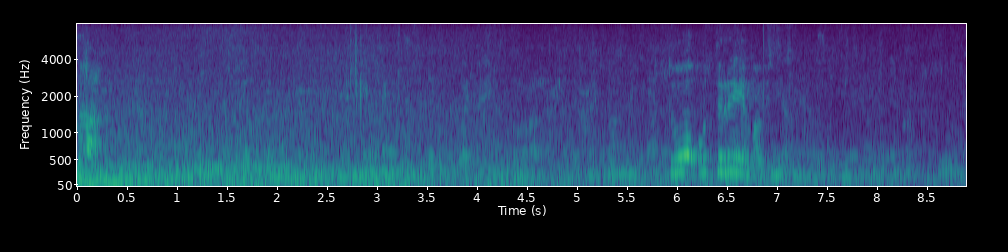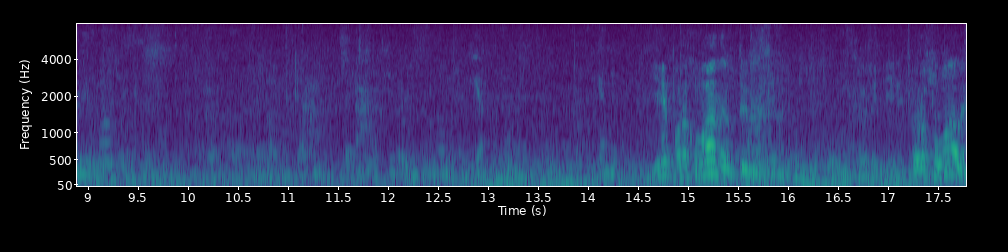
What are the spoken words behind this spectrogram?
за? Хто утримався? Є, порахували утримався? Порахували?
